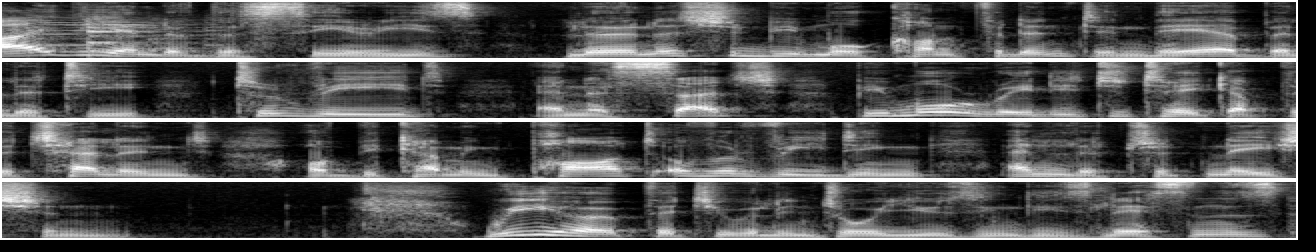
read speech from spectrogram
By the end of this series, learners should be more confident in their ability to read and as such be more ready to take up the challenge of becoming part of a reading and literate nation. We hope that you will enjoy using these lessons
